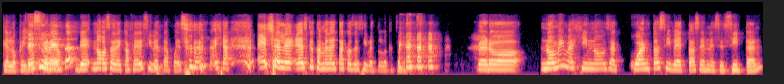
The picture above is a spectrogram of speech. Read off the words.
que lo que yo creo. De, no, o sea, de café de civeta, pues. échale, es que también hay tacos de civeta, lo que Pero no me imagino, o sea, cuántas civetas se necesitan.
